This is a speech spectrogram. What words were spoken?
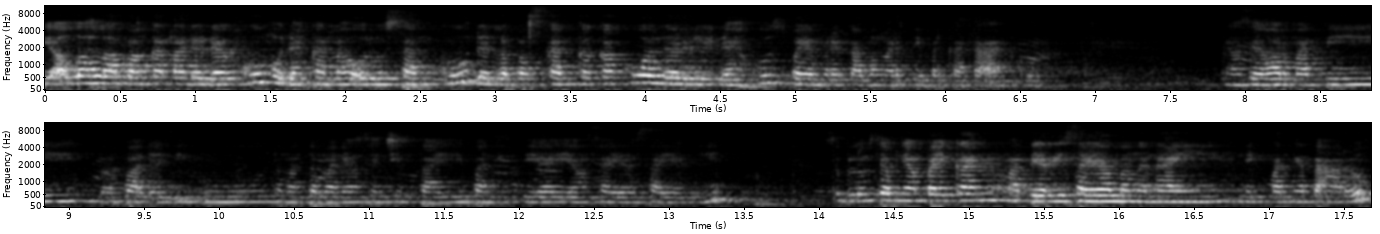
Ya Allah lapangkanlah dadaku, mudahkanlah urusanku dan lepaskan kekakuan dari lidahku supaya mereka mengerti perkataanku. Yang saya hormati Bapak dan Ibu, teman-teman yang saya cintai, panitia yang saya sayangi. Sebelum saya menyampaikan materi saya mengenai nikmatnya ta'aruf,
